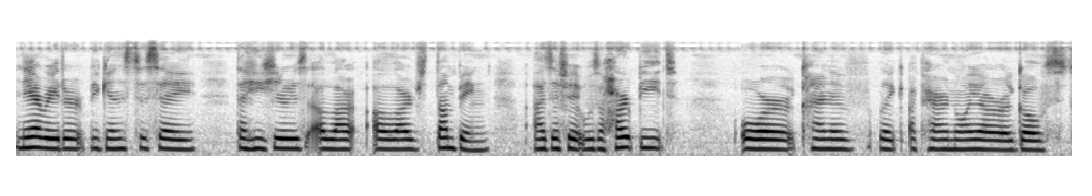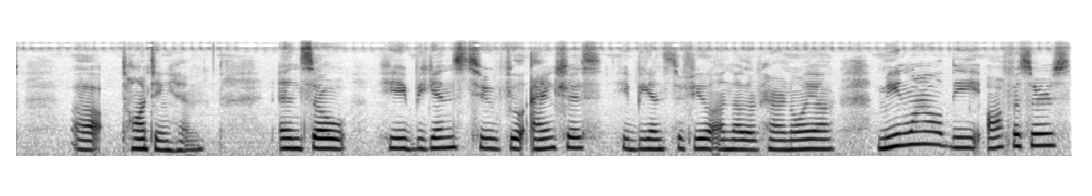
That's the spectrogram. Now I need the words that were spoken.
narrator begins to say that he hears a, lar- a large thumping as if it was a heartbeat or kind of like a paranoia or a ghost uh, taunting him. And so he begins to feel anxious. He begins to feel another paranoia. Meanwhile, the officers,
